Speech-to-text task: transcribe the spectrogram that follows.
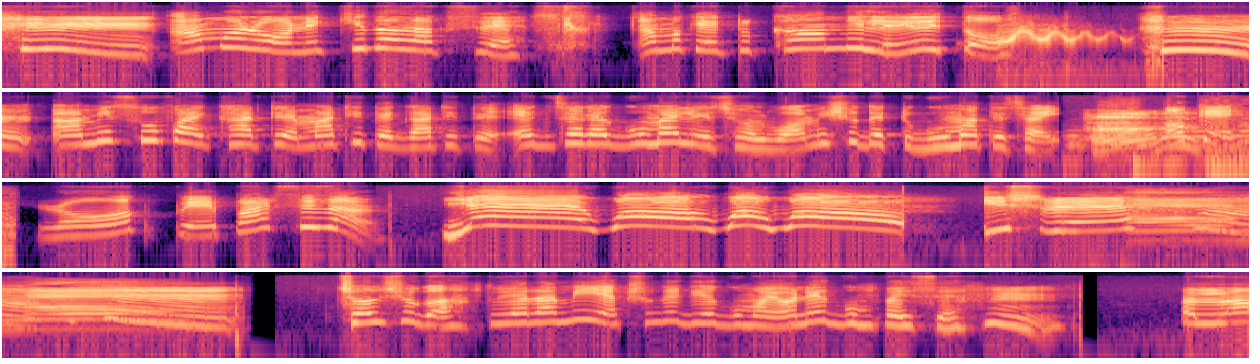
হুম, আমারও অনেক খিদা লাগছে। আমাকে একটু খান দিলেই তো। হুম, আমি সোফায় খাটে মাটিতে গাটিতে এক জায়গায় ঘুমাইলে চলবো আমি শুধু একটু ঘুমাতে চাই। ওকে রক পেপার সিজার ইয়ে ওয়াও ওয়াও ওয়াও ইস রে হুম, সুগা তুই আর আমি একসঙ্গে গিয়ে ঘুমাই অনেক ঘুম পাইছে হুম। আল্লাহ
